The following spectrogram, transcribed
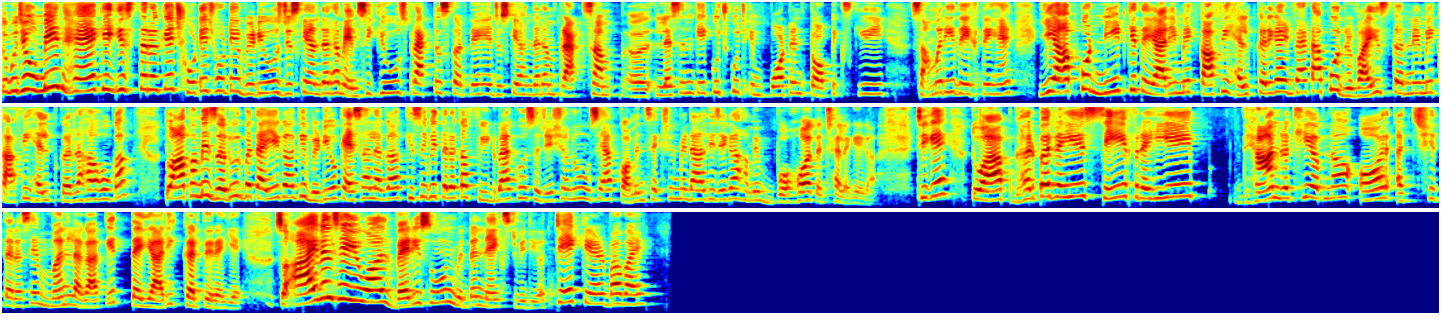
तो मुझे उम्मीद है कि इस तरह के छोटे छोटे वीडियोस जिसके अंदर हम एम प्रैक्टिस करते हैं, जिसके अंदर हम प्रैक्टिस लेसन के कुछ कुछ इंपॉर्टेंट टॉपिक्स की समरी देखते हैं, ये आपको नीट की तैयारी में काफ़ी हेल्प करेगा। इनफैक्ट आपको रिवाइज करने में काफ़ी हेल्प कर रहा होगा। तो आप हमें ज़रूर बताइएगा कि वीडियो कैसा लगा, किसी भी तरह का फीडबैक हो सजेशन हो, उसे आप कॉमेंट सेक्शन में डाल दीजिएगा, हमें बहुत अच्छा लगेगा। ठीक है? तो आप घर पर रहिए सेफ़ रहिए ध्यान रखिए अपना और अच्छे तरह से मन लगा के तैयारी करते रहिए। So I will see you all very soon with the next video take care bye bye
